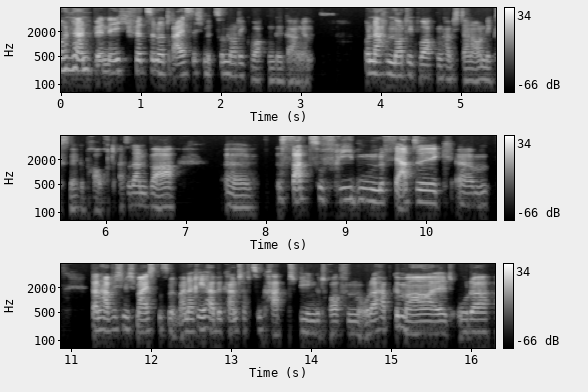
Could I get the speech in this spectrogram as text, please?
und dann bin ich 14.30 Uhr mit zum Nordic Walken gegangen. Und nach dem Nordic Walken habe ich dann auch nichts mehr gebraucht. Also dann war äh, satt, zufrieden, fertig. Ähm, dann habe ich mich meistens mit meiner Reha-Bekanntschaft zum Kartenspielen getroffen oder habe gemalt oder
